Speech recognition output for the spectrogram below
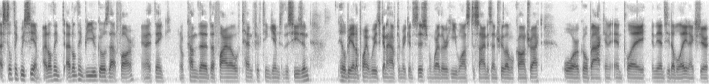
I still think we see him. I don't think I don't think BU goes that far, and I think you know come the the final 10, 15 games of the season, he'll be at a point where he's going to have to make a decision whether he wants to sign his entry level contract or go back and, and play in the NCAA next year.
